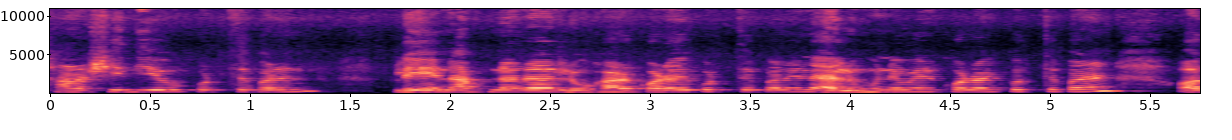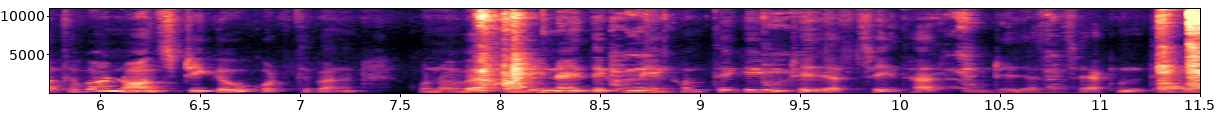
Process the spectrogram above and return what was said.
সাঁড়াশি দিয়েও করতে পারেন। প্লেন আপনারা লোহার কড়াই করতে পারেন, অ্যালুমিনিয়ামের কড়াই করতে পারেন, অথবা ননস্টিকেও করতে পারেন। কোনো ব্যাপারই নাই। দেখুন, এখন থেকেই উঠে যাচ্ছে, এই ধার উঠে যাচ্ছে, এখন থেকে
